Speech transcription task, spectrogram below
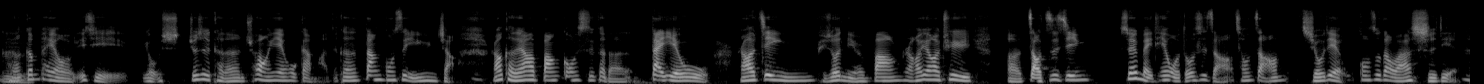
可能跟朋友一起有，就是可能创业或干嘛的，可能当公司营运长，然后可能要帮公司可能带业务，然后经营，比如说女儿帮，然后要去呃找资金。所以每天我都是早上从早上九点工作到晚上十点，嗯、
